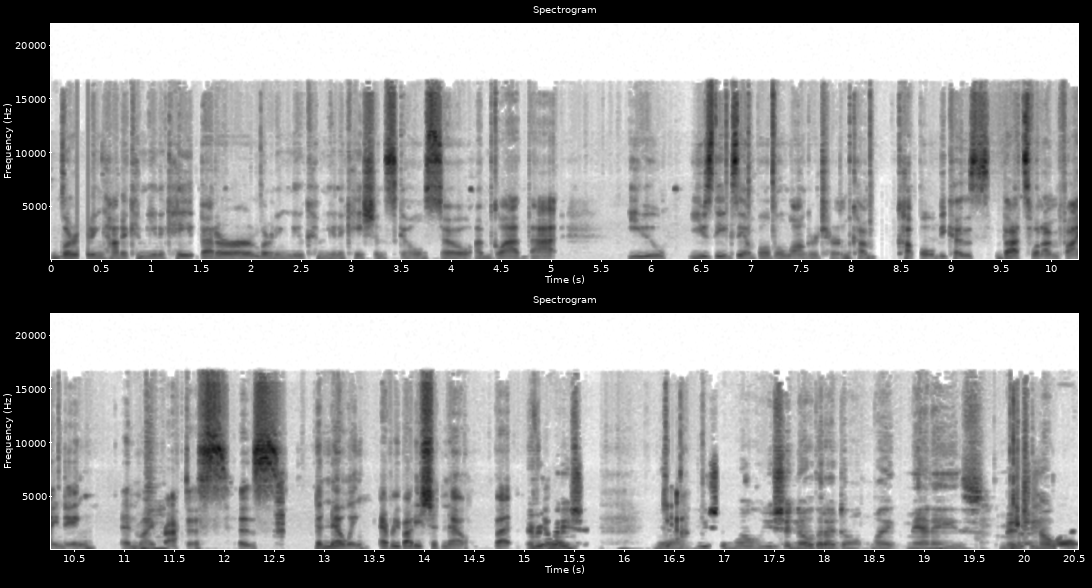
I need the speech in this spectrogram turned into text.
learning how to communicate better or learning new communication skills. So I'm glad that you use the example of a longer term com- couple because that's what I'm finding in my Mhm. practice is the knowing. Everybody should know, but everybody knowing, should yeah, Yeah, you should know. You should know that I don't like mayonnaise. But you know what?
